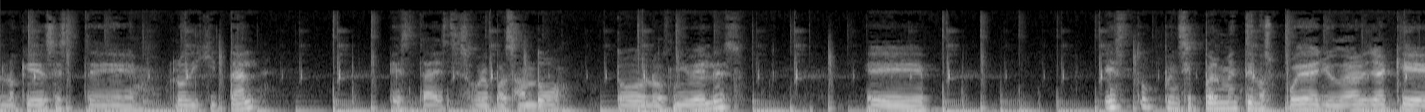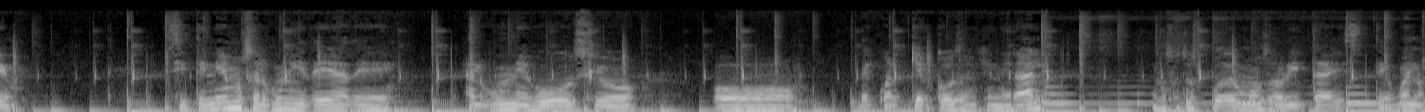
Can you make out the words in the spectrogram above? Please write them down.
lo que es este lo digital está este, sobrepasando todos los niveles. Eh, esto principalmente nos puede ayudar ya que si teníamos alguna idea de algún negocio o de cualquier cosa en general, nosotros podemos ahorita, este, bueno,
